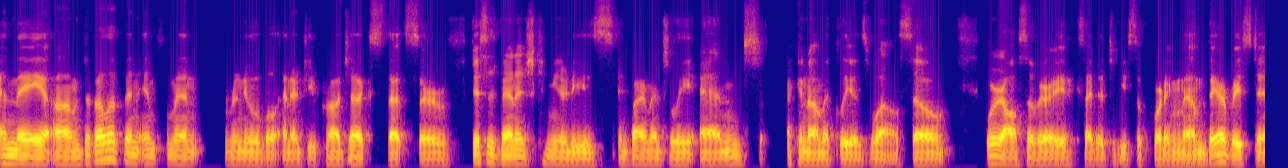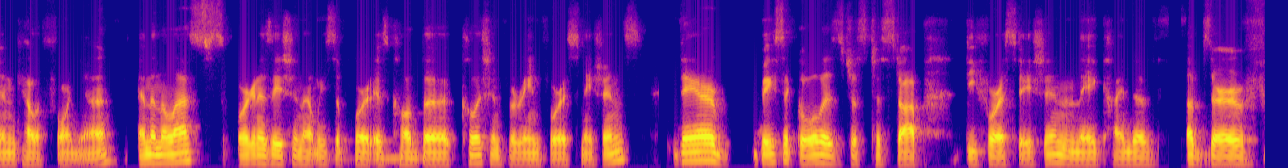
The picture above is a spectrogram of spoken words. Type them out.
and they um, develop and implement renewable energy projects that serve disadvantaged communities environmentally and economically as well. So we're also very excited to be supporting them. They are based in California. And then the last organization that we support is called the Coalition for Rainforest Nations. Their basic goal is just to stop deforestation, and they kind of observe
